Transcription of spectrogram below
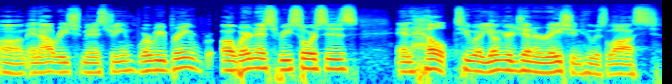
um, and outreach ministry, where we bring awareness, resources, and help to a younger generation who is lost.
